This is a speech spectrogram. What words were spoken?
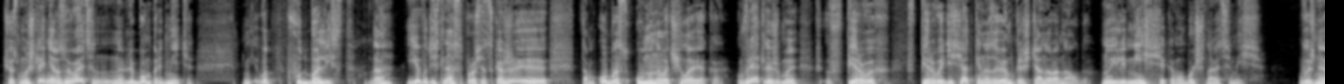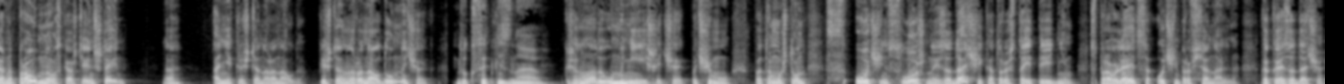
Сейчас мышление развивается на любом предмете. Вот футболист, да? И вот если нас спросят, скажи там, образ умного человека. Вряд ли же мы в, первых, в первой десятке назовем Криштиану Роналду. Ну, или Месси, кому больше нравится Месси. Вы же, наверное, про умного скажете Эйнштейн, да? А не Криштиану Роналду. Криштиану Роналду умный человек? Ну, кстати, не знаю. Криштиану Роналду умнейший человек. Почему? Потому что он с очень сложной задачей, которая стоит перед ним, справляется очень профессионально. Какая задача?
